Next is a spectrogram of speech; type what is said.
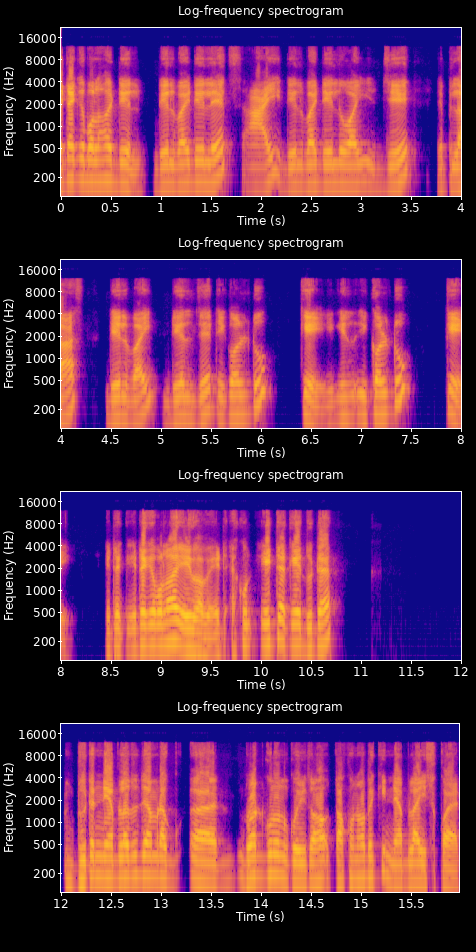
এটাকে বলা হয় del del by del X I del by del Y J plus del by del Z equal to K equal to K এটাকে এটাকে বলা হয় এইভাবে। এখন এটাকে দুটা দুইটা ন্যাবলা যদি আমরা ডট গুণন করি তখ- তখন হবে কি? ন্যাবলা স্কোয়ার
